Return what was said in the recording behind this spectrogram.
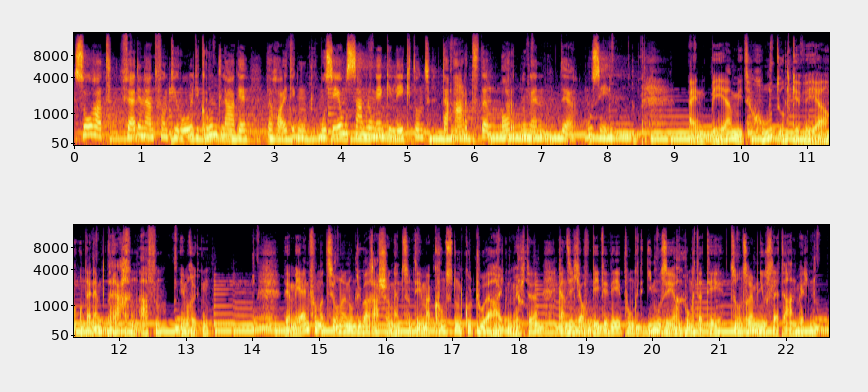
so hat Ferdinand von Tirol die Grundlage der heutigen Museumssammlungen gelegt und der Art der Ordnungen der Museen. Ein Bär mit Hut und Gewehr und einem Drachenaffen im Rücken. Wer mehr Informationen und Überraschungen zum Thema Kunst und Kultur erhalten möchte, kann sich auf www.immuseum.at zu unserem Newsletter anmelden.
